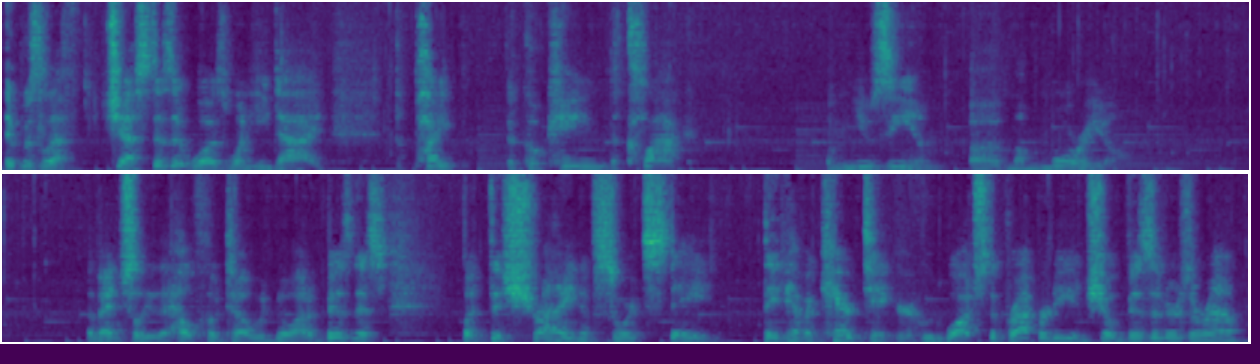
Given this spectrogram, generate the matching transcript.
it was left just as it was when he died. The pipe, the cocaine, the clock, a museum, a memorial. Eventually, the health hotel would go out of business, but this shrine of sorts stayed. They'd have a caretaker who'd watch the property and show visitors around.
